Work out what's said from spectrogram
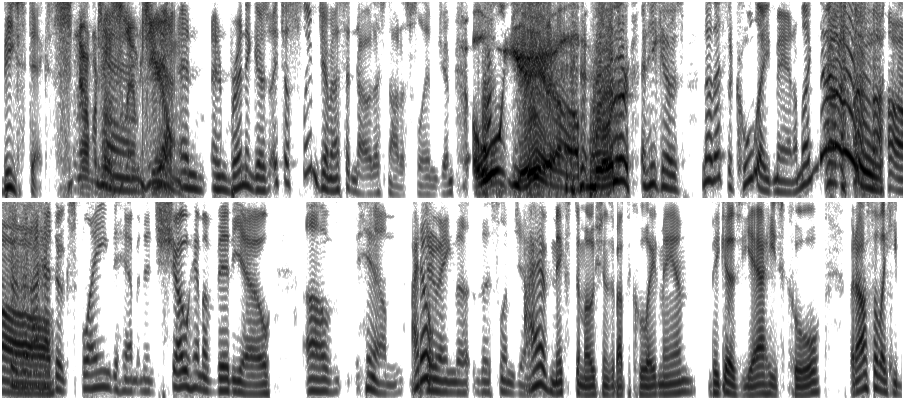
beef sticks. Snuggles a Slim And- yeah, and and Brendan goes, "It's a Slim Jim," and I said, "No, that's not a Slim Jim." oh yeah, brother. And he goes, "No, that's the Kool Aid Man." I'm like, "No." so then I had to explain to him and then show him a video of him I don't- doing the the Slim Jim. I have mixed emotions about the Kool Aid Man because yeah, he's cool, but also like he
